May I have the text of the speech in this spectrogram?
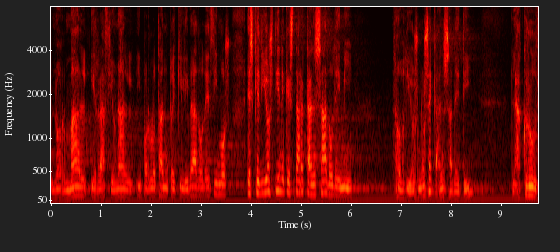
normal y racional y por lo tanto equilibrado, decimos, es que Dios tiene que estar cansado de mí. No, Dios no se cansa de ti. La cruz,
